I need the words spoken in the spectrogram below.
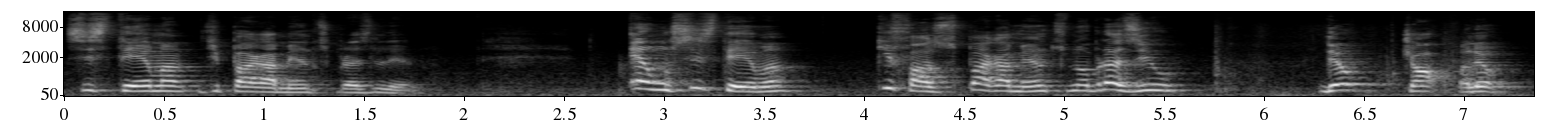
Sistema de pagamentos brasileiro. É um sistema que faz os pagamentos no Brasil. Deu, tchau, valeu.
